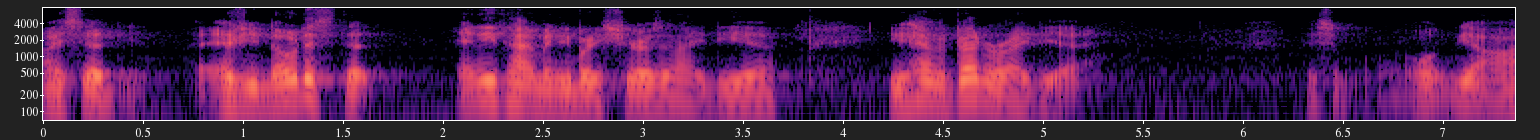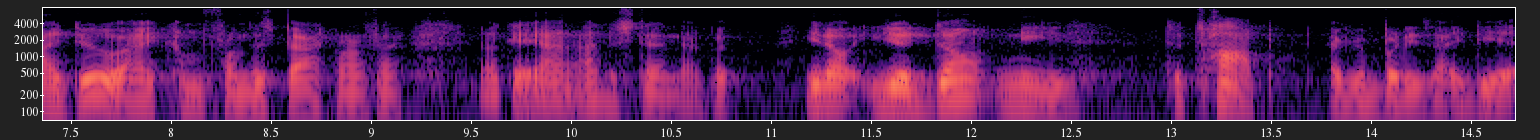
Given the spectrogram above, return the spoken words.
I said, have you noticed that anytime anybody shares an idea, you have a better idea? They said, well, yeah, I do. I come from this background. Okay, I understand that. But, you know, you don't need to top everybody's idea.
